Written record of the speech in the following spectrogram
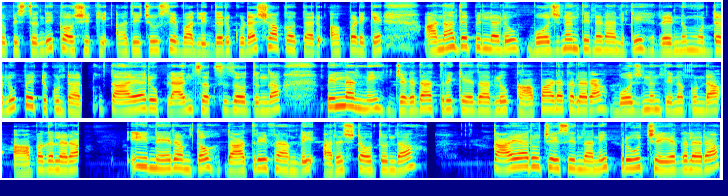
చూపిస్తుంది కౌశికి. అది చూసి వాళ్ళిద్దరూ కూడా షాక్ అవుతారు. అప్పటికే అనాథ పిల్లలు భోజనం తినడానికి రెండు ముద్దలు పెట్టుకుంటారు. తాయారు ప్లాన్ సక్సెస్ అవుతుందా? పిల్లల్ని జగదాత్రి కేదార్లు కాపాడగలరా? భోజనం తినకుండా ఆపగలరా? ఈ నేరంతో దాత్రి ఫ్యామిలీ అరెస్ట్ అవుతుందా? తాయారు చేసిందని ప్రూవ్ చేయగలరా?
